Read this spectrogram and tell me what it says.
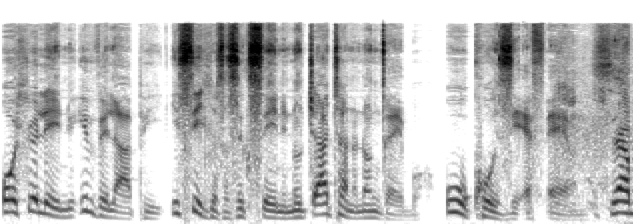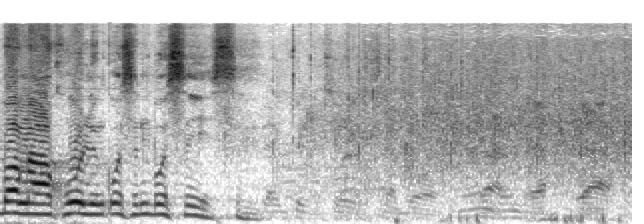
ohlelweni imvelaphi isidlo sasekuseni notshathana nongcebo ukhozi FM siyabonga kakhulu inkosi nibusise. Siyabonga.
